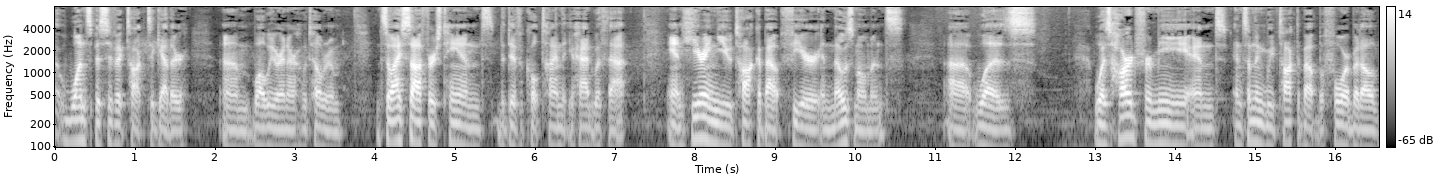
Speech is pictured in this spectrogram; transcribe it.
a- one specific talk together um, while we were in our hotel room. And so I saw firsthand the difficult time that you had with that. And hearing you talk about fear in those moments uh, was was hard for me and and something we've talked about before, but I'll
